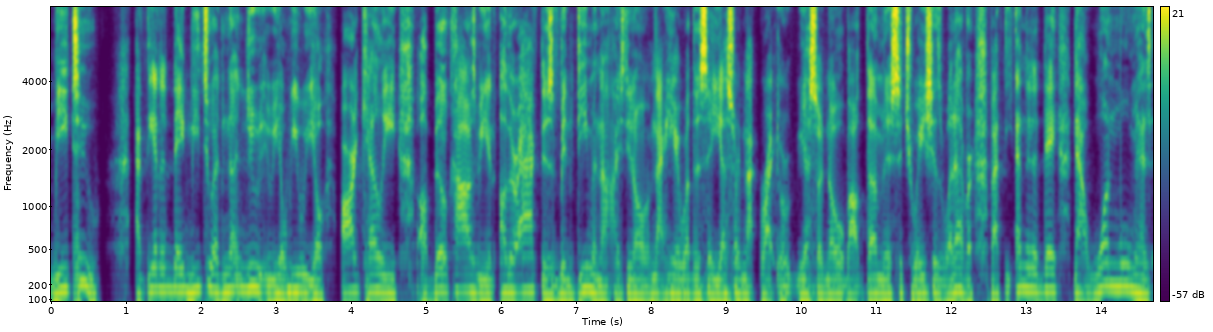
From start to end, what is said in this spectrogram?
Me too. At the end of the day, Me Too had nothing to do. You know, we, you know, R. Kelly, uh, Bill Cosby, and other actors been demonized. You know, I'm not here whether to say yes or not, right, or yes or no about them, their situations, whatever. But at the end of the day, not one movement has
